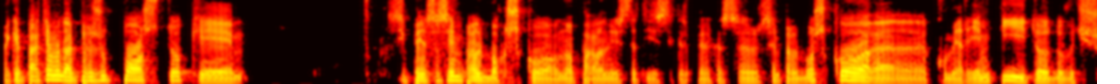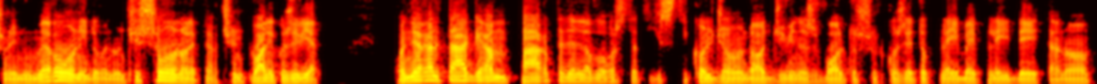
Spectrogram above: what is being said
Perché partiamo dal presupposto che si pensa sempre al box score, no? parlando di statistiche, si pensa sempre al box score, eh, come è riempito, dove ci sono i numeroni, dove non ci sono, le percentuali e così via quando in realtà gran parte del lavoro statistico al giorno d'oggi viene svolto sul cosiddetto play-by-play data, no?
